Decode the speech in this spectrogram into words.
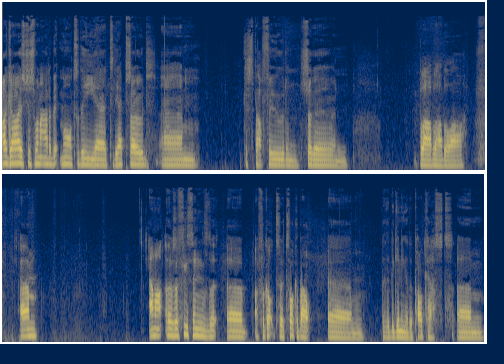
hi guys. Just want to add a bit more to the uh, to the episode. Um, just about food and sugar and blah blah blah. Um, and I, there was a few things that uh, I forgot to talk about um, at the beginning of the podcast, um,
